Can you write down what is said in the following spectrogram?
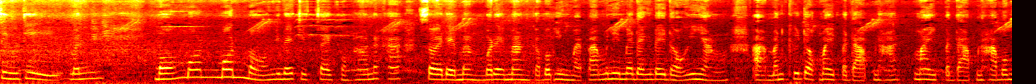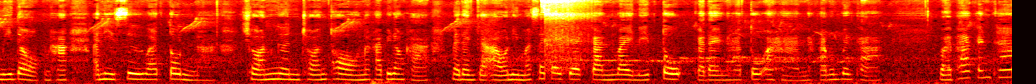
สิ่งที่มัน มองมนมนหมองอยู่ในจิตใจของเขานะคะ ซอยได้มั่งบ่ได้มั่งกับบ่พิงไหวพระมื้อนี้แม่แดงได้ดอกอีหยังอ่ามันคือดอกไม้ประดับนะคะไม้ประดับนะคะบ่มีดอกนะคะ อันนี้ซื้อว่าต้นนะช้อนเงินช้อนทองนะคะ พี่น้องคะแม่แดงจะเอาอันนี้มาใส่แจกันไว้ในโต๊ะก็ได้นะคะโต๊ะอาหารนะคะเพื่อนๆค่ะไหวพระกันค่ะ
